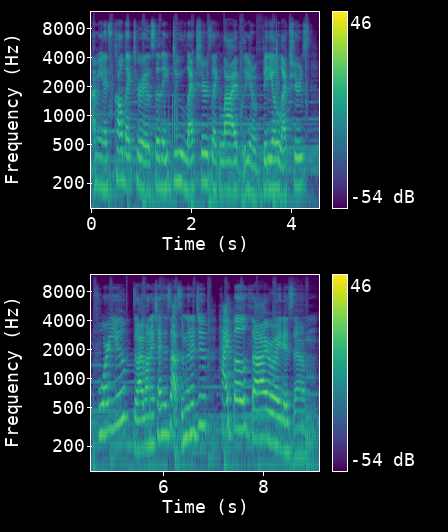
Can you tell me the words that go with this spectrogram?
I mean, it's called Lecturio. So they do lectures like live, you know, video lectures for you. So I want to check this out. So I'm going to do hypothyroidism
